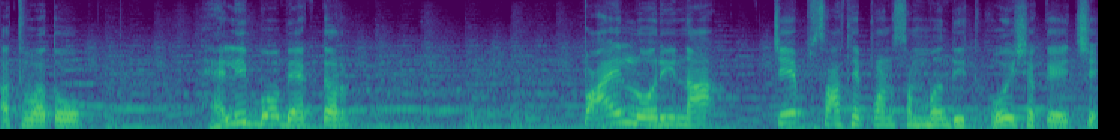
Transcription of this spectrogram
અથવા તો હેલિબોબેક્ટર પાયલોરીના ચેપ સાથે પણ સંબંધિત હોઈ શકે છે.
